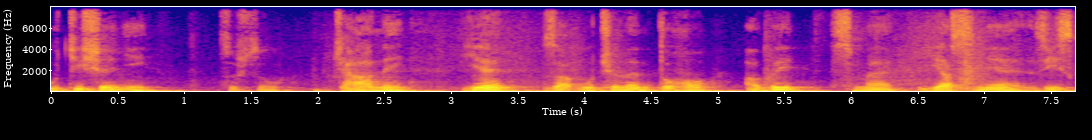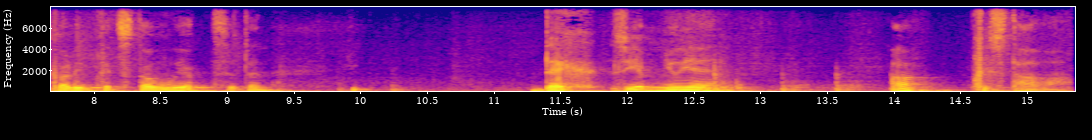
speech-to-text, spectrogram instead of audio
utišení, což jsou džány, je za účelem toho, aby jsme jasně získali představu, jak se ten dech zjemňuje a přestává.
